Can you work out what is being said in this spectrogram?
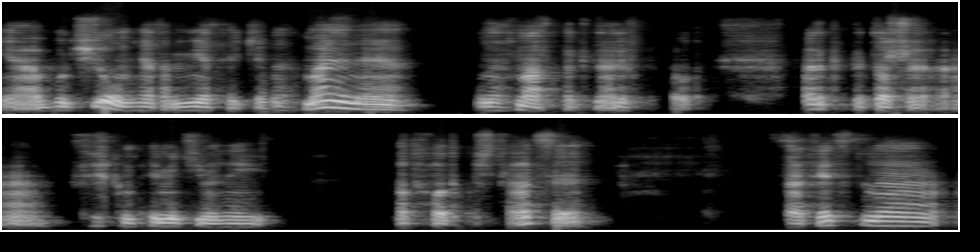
я обучил, у меня там метрики нормальные, на смарт погнали вперед. Это тоже а, слишком примитивный подход к ситуации. Соответственно,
